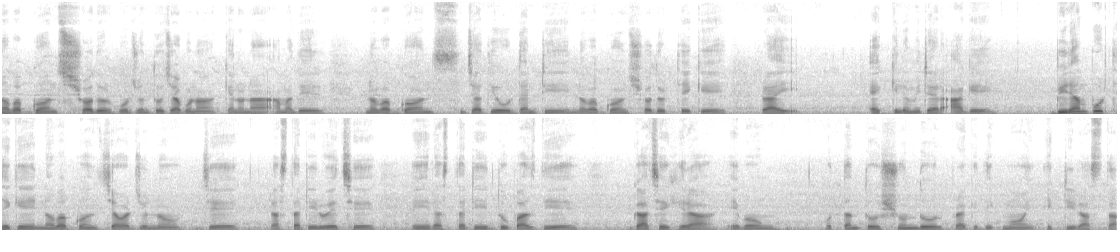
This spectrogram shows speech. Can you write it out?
নবাবগঞ্জ সদর পর্যন্ত যাব না। কেননা আমাদের নবাবগঞ্জ জাতীয় উদ্যানটি নবাবগঞ্জ সদর থেকে প্রায় এক কিলোমিটার আগে বিরামপুর থেকে নবাবগঞ্জ যাওয়ার জন্য যে রাস্তাটি রয়েছে, এই রাস্তাটির দুপাশ দিয়ে গাছে ঘেরা এবং অত্যন্ত সুন্দর প্রাকৃতিকময় একটি রাস্তা।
